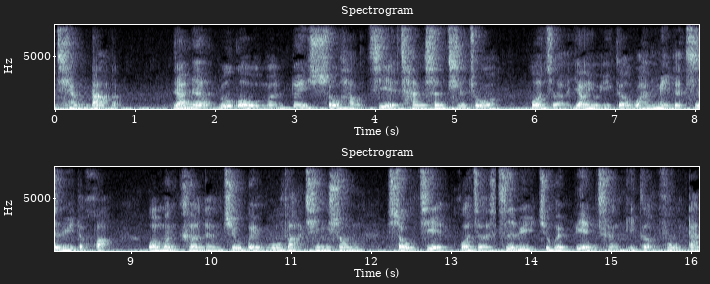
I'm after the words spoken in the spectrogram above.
强大的。然而，如果我们对守好戒产生执着，或者要有一个完美的自律的话，我们可能就会无法轻松，守戒或者自律就会变成一个负担。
